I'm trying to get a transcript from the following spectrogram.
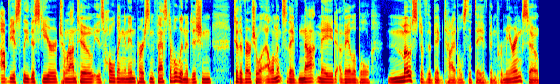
obviously, this year, Toronto is holding an in person festival in addition to the virtual element. So they've not made available most of the big titles that they have been premiering. So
